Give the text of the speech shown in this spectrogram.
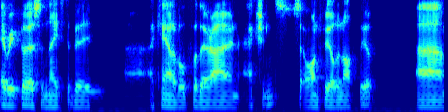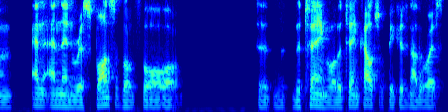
every person needs to be uh, accountable for their own actions, so on field and off field, um, and and then responsible for the, the team or the team culture. Because in other words,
